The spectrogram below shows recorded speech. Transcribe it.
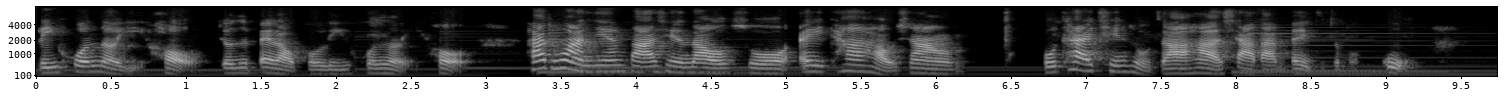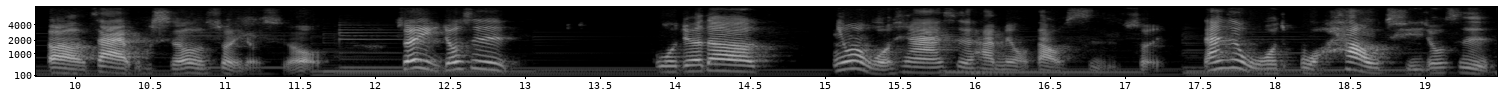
离婚了以后，就是被老婆离婚了以后，他突然间发现到说，哎，他好像不太清楚知道他的下半辈子怎么过，呃，在五十二岁的时候，所以就是我觉得，因为我现在是还没有到四十岁，但是我我好奇就是。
